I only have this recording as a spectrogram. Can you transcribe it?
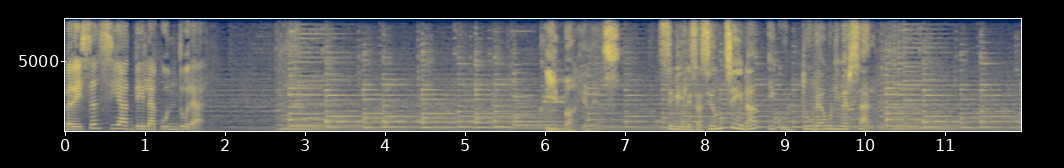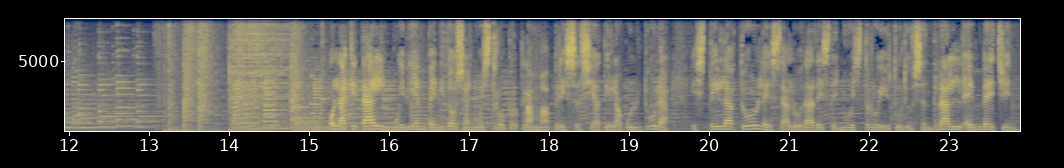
Presencia de la cultura. Imágenes. Civilización china y cultura universal. Hola, ¿qué tal? Muy bienvenidos a nuestro programa Presencia de la Cultura. Estela Abdul les saluda desde nuestro estudio central en Beijing.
